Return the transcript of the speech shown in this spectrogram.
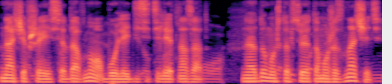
начавшиеся давно, более 10 лет назад. Но я думаю, что все это может значить,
